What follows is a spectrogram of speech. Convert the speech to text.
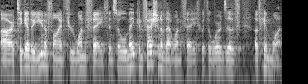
are together unified through one faith. And so we'll make confession of that one faith with the words of, of Hymn 1.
